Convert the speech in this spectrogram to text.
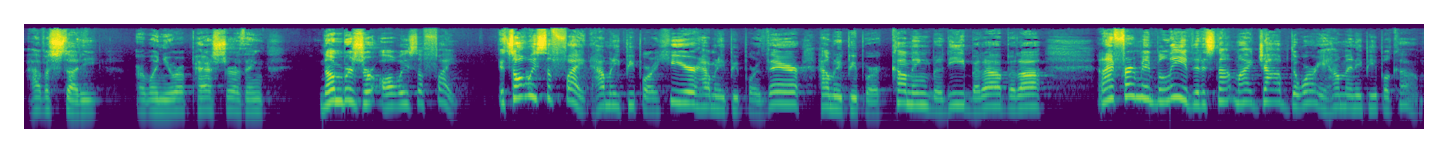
have a study or when you're a pastor or thing. Numbers are always a fight. It's always a fight. How many people are here? How many people are there? How many people are coming? Ba-dee, ba-da, ba-da. And I firmly believe that it's not my job to worry how many people come.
